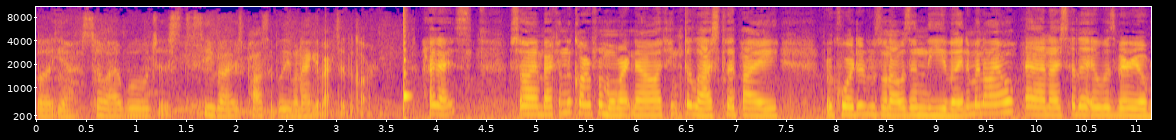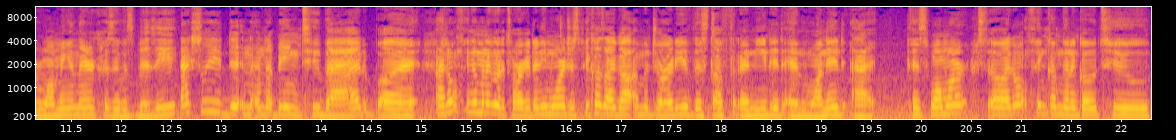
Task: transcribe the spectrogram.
But yeah, so I will just see you guys possibly when I get back to the car. Hi guys, so I'm back in the car from Walmart now. I think the last clip I recorded was when I was in the vitamin aisle and I said that it was very overwhelming in there because it was busy. Actually, it didn't end up being too bad, but I don't think I'm gonna go to Target anymore just because I got a majority of the stuff that I needed and wanted at this Walmart. So I don't think I'm gonna go to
